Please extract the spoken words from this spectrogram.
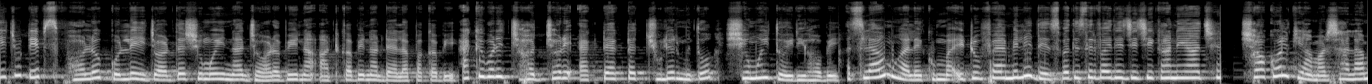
কিছু টিপস ফলো করলেই জর্দার সময় না জড়াবে, না আটকাবে, না ডেলা পাকাবে। একেবারে ঝরঝরে একটা একটা চুলের মতো সময় তৈরি হবে। আসসালামু আলাইকুম মা ইউটিউব ফ্যামিলি দেশবাদেশের বাইরে যে যেখানে আছে সকলকে আমার সালাম,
